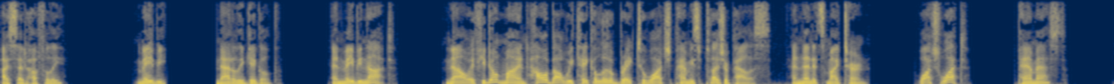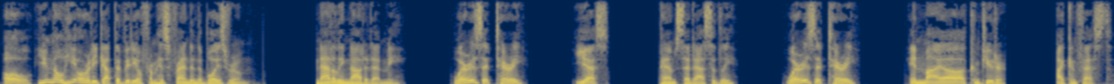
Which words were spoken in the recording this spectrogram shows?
I said huffily. Maybe. Natalie giggled. And maybe not. Now, if you don't mind, how about we take a little break to watch Pammy's Pleasure Palace, and then it's my turn. Watch what? Pam asked. Oh, you know he already got the video from his friend in the boys' room. Natalie nodded at me. Where is it, Terry? Yes, Pam said acidly. Where is it, Terry? In my, uh, computer. I confessed.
